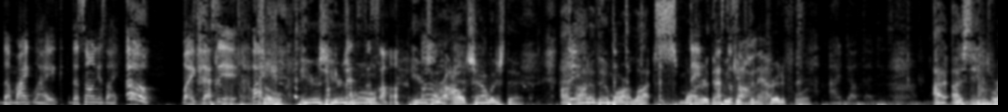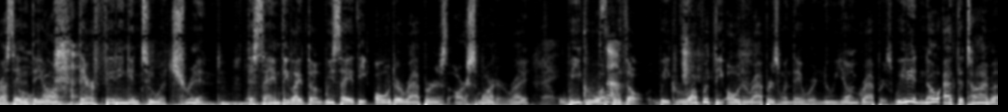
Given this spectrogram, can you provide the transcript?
the mic. Like the song is like, oh, like that's it. Like, So here's here's where here's where I'll challenge that. A lot of them are a lot smarter than That's we the give them now. credit for. I doubt that. DC. I, I here's where I say that they are. They're fitting into a trend. The same thing like the we say the older rappers are smarter, right? We grew up Some. with the we grew up with the older rappers when they were new young rappers. We didn't know at the time. uh,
